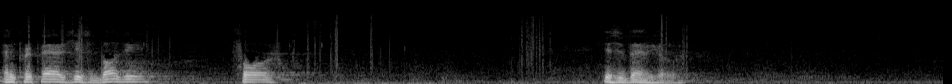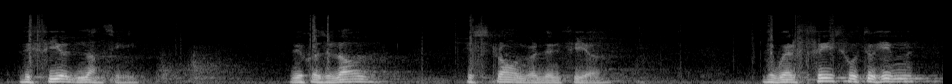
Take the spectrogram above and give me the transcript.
and prepare his body for his burial. They feared nothing because love is stronger than fear. They were faithful to him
